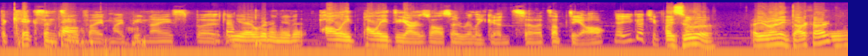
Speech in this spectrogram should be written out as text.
the kicks and team fight might be nice, but Okay. Yeah, we're gonna need it. poly poly DR is also really good, so it's up to y'all. Yeah, you go team fight. Hey fight. Zulu, are you running Dark Heart? Yeah.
